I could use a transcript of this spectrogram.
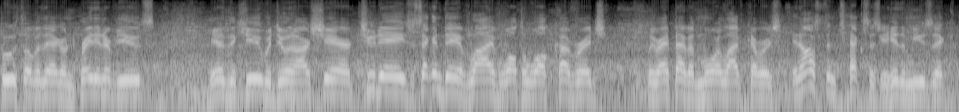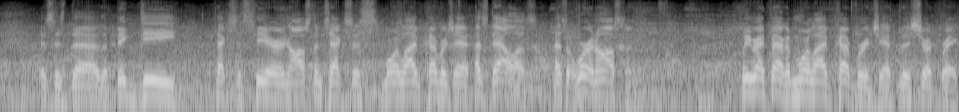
booth over there, going great interviews. Here at theCUBE, we're doing our share, two days, the second day of live wall-to-wall -wall coverage. We'll be right back with more live coverage. In Austin, Texas, you hear the music. This is the, the Big D, Texas here in Austin, Texas. More live coverage, that's Dallas. That's what, we're in Austin. We'll be right back with more live coverage after this short break.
